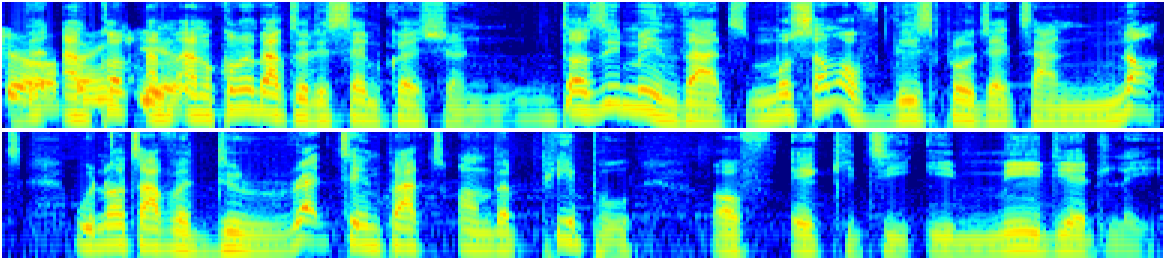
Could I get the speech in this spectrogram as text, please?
Sure, I'm, com I'm, I'm, coming back to the same question. Does it mean that most, some of these projects are not will not have a direct impact on the people of Ekiti immediately?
